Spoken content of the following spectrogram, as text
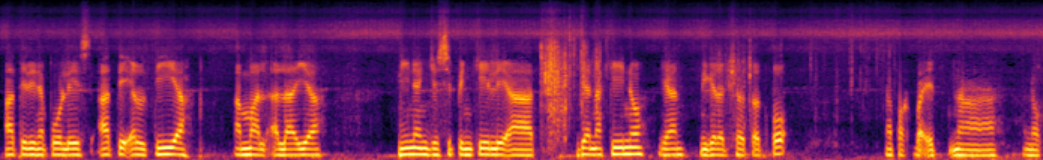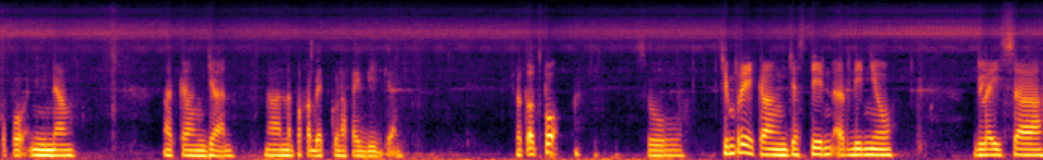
Ate Dinapolis, Ate Eltia, Amal Alaya, Ninang Josephine Kili at Jan Aquino. Yan, love shoutout po. Napakabait na ano ko po, Ninang at kang Jan na napakabait ko na kaibigan. Shoutout po. So, siyempre kang Justin Ardinio, Glyza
